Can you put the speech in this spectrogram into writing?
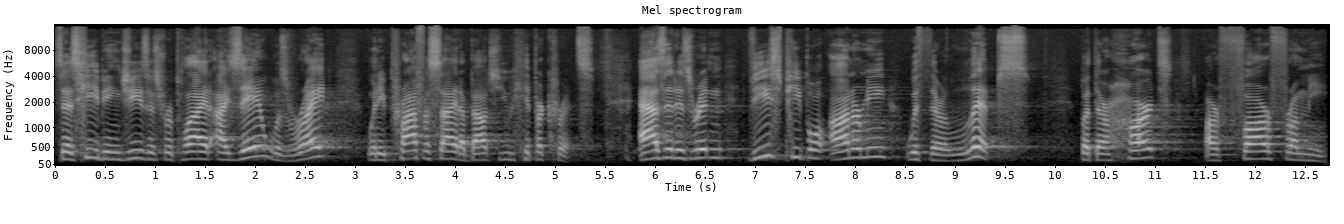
says, He, being Jesus, replied, Isaiah was right when he prophesied about you hypocrites. As it is written, These people honor me with their lips, but their hearts are far from me.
